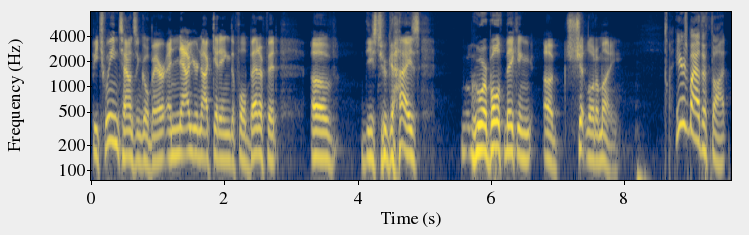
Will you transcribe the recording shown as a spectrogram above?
between Towns and Gobert. And now you're not getting the full benefit of these two guys who are both making a shitload of money. Here's my other thought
